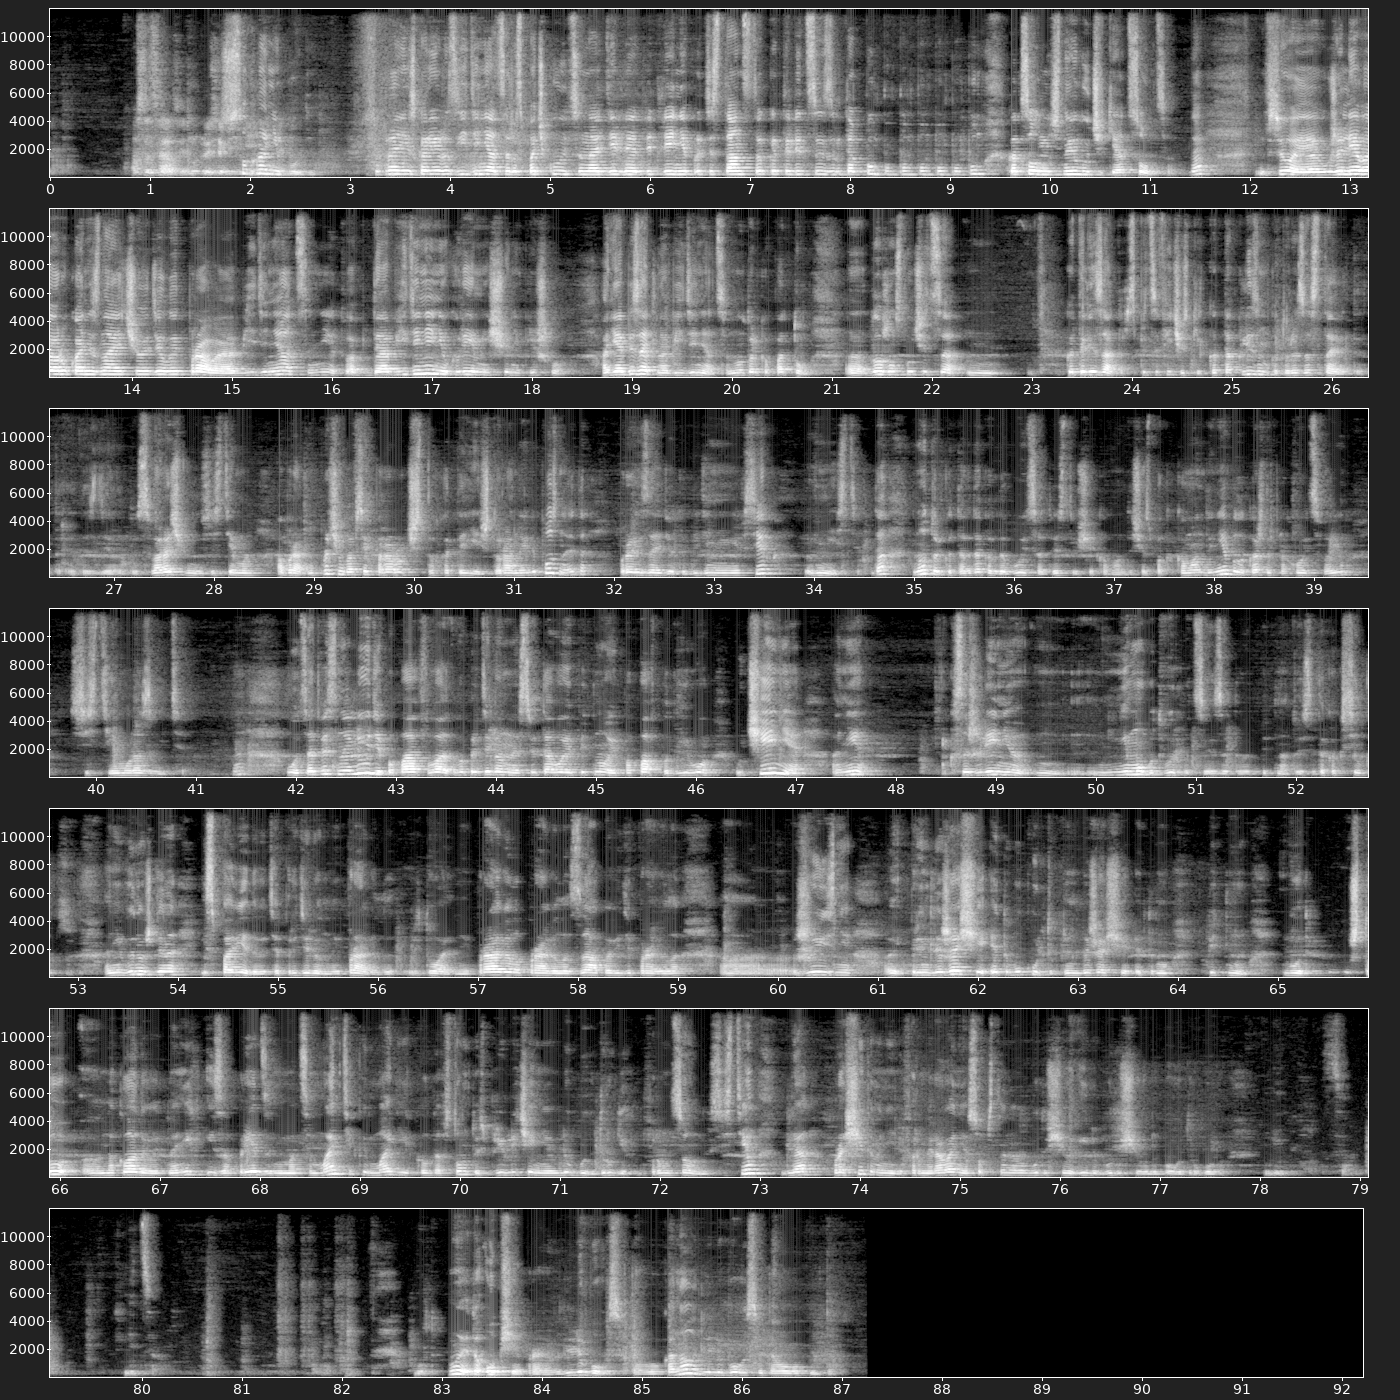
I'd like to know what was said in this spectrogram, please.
Ассоциации, ну то есть... Сухра не будет. Сохранили, скорее разъединятся, распачкуются на отдельные ответвления протестанства, католицизм, так пум-пум-пум-пум-пум-пум, как солнечные лучики от солнца. Да? Все, и уже левая рука не знает, что делает правая, объединяться нет, до объединения время еще не пришло. Они обязательно объединятся, но только потом. Э, должен случиться катализатор, специфический катаклизм, который заставит это, это сделать, то есть сворачивание системы обратно. Впрочем, во всех пророчествах это есть, что рано или поздно это произойдет, объединение всех вместе, да? но только тогда, когда будет соответствующая команда. Сейчас пока команды не было, каждый проходит свою систему развития. Вот, соответственно, люди, попав в определенное световое пятно и попав под его учение, они, к сожалению, не могут вырваться из этого пятна, то есть это как силки. Они вынуждены исповедовать определенные правила, ритуальные правила, правила заповеди, правила а, жизни, э, принадлежащие этому культу, принадлежащие этому пятну. Вот что э, накладывает на них и запрет заниматься мантикой, магией, колдовством, то есть привлечением любых других информационных систем для просчитывания или формирования собственного будущего или будущего любого другого лица. лица. Вот. Ну, это общее правило для любого светового канала, для любого светового культа.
